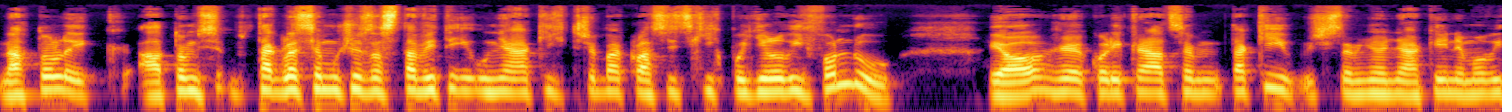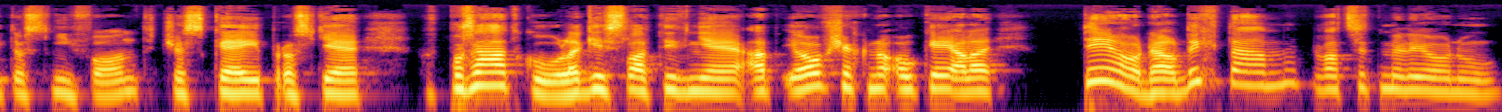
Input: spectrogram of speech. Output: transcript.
natolik a tom, takhle se může zastavit i u nějakých třeba klasických podílových fondů. Jo, že kolikrát jsem taky, že jsem měl nějaký nemovitostní fond český, prostě v pořádku, legislativně a jo, všechno OK, ale ty jo, dal bych tam 20 milionů.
